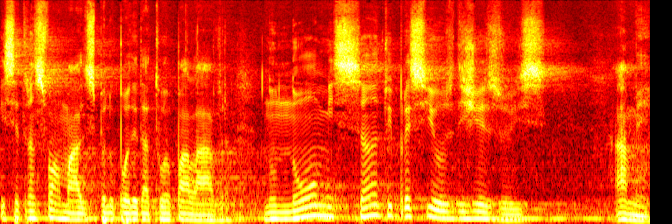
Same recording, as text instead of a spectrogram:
e ser transformados pelo poder da tua palavra no nome santo e precioso de Jesus. Amém.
